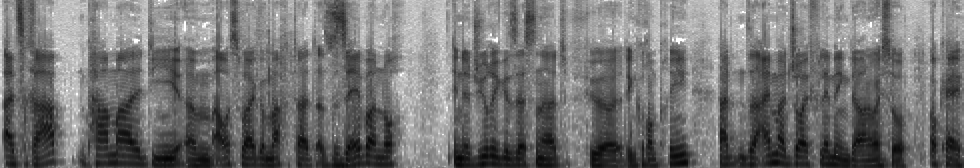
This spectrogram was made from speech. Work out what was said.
als Raab ein paar Mal die ähm, Auswahl gemacht hat, also selber noch in der Jury gesessen hat für den Grand Prix, hatten sie einmal Joy Fleming da und da war ich so, okay,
